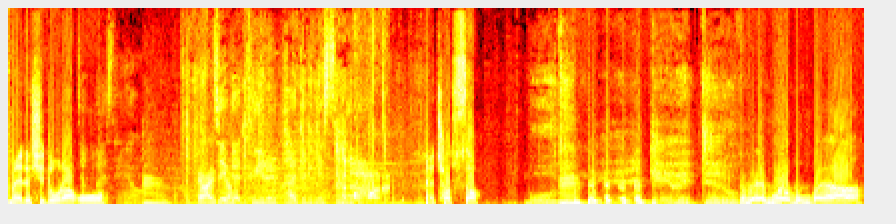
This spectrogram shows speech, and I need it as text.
메르시도라고. 응, 내가 했어. 제가 뒤를 봐드리겠습니다. 야, 졌어. 모든 계획대로 왜 물어본 거야?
